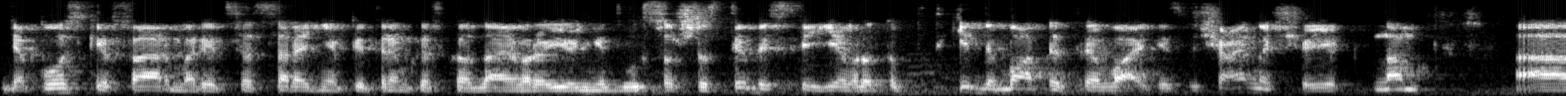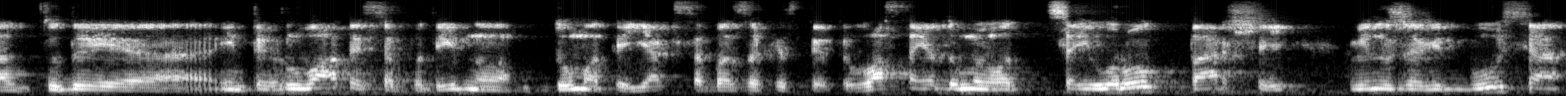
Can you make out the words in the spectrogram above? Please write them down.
Для польських фермерів це середня підтримка складає в районі 260 євро. Тобто такі дебати тривають. І звичайно, що як нам туди е, інтегруватися, потрібно думати, як себе захистити. Власне, я думаю, от цей урок перший. Він вже відбувся,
